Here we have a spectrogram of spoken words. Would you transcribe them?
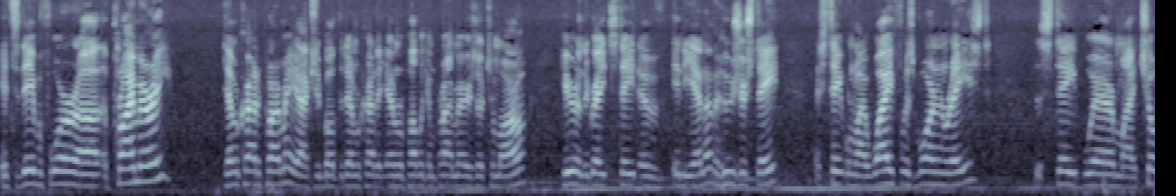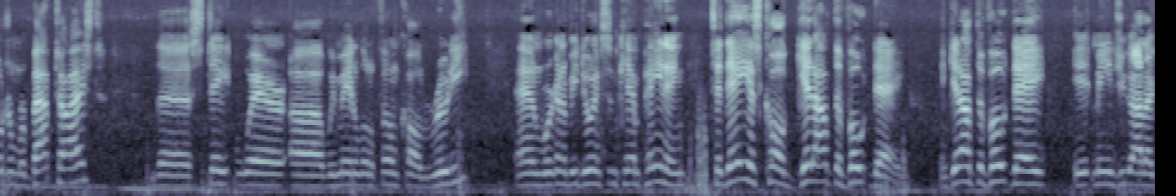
It's the day before uh, a primary, Democratic primary. Actually, both the Democratic and Republican primaries are tomorrow. Here in the great state of Indiana, the Hoosier State, a state where my wife was born and raised, the state where my children were baptized, the state where uh, we made a little film called Rudy, and we're going to be doing some campaigning. Today is called Get Out the Vote Day. And Get Out the Vote Day, it means you got to,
